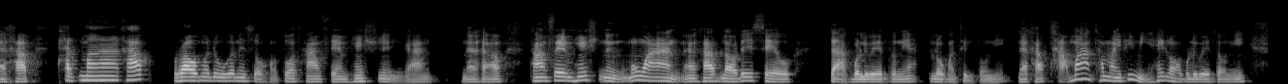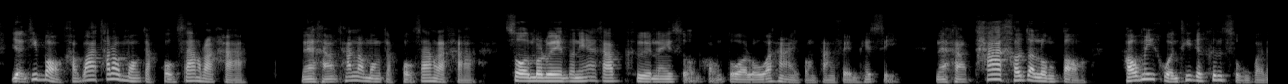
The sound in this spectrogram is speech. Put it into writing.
นะครับ ถัดมาครับ เรามาดูกันในส่วนของตัว time frame H1 กันนะครับ time frame H1 เมื่อวานนะครับ เราได้เซลล์จากบริเวณตรงนี้ลงมาถึงตรงนี้นะครับ ถามว่าทำไมพี่หมีให้รอบริเวณตรงนี้ อย่างที่บอกครับว่าถ้าเรามองจากโครงสร้างราคา นะครับ ถ้าเรามองจากโครงสร้างราคา โซนบริเวณตัวนี้ครับ คือในส่วนของตัว lower high ของทาง Frame H4 นะครับ ถ้าเขาจะลงต่อเขาไม่ควรที่จะขึ้นสูงกว่าต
